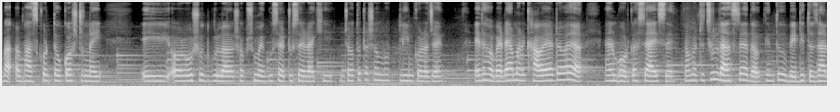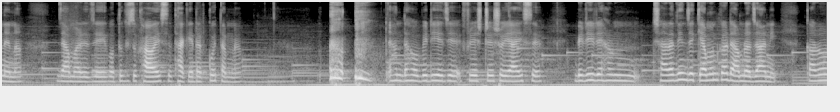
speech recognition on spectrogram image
ভা- ভাঁজ করতেও কষ্ট নাই। এই ওর ওষুধগুলা সবসময় গুছায় টুসায় রাখি, যতটা সম্ভব ক্লিন করা যায়। এই দেখো বেডা আমার খাওয়াইয়া টাওয়াইয়া এখন বোর কাছে আইসে আমার একটু চুলটা আশ্রয় দাও, কিন্তু বেডি তো জানে না যে আমার যে কত কিছু খাওয়াইছে, থাকে এটা কইতাম না। এখন দেখো বেরিয়ে যে ফ্রেশ ট্রেশ হয়ে আইসে বেরিয়ে এখন সারাদিন যে কেমন কাটে আমরা জানি, কারণ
